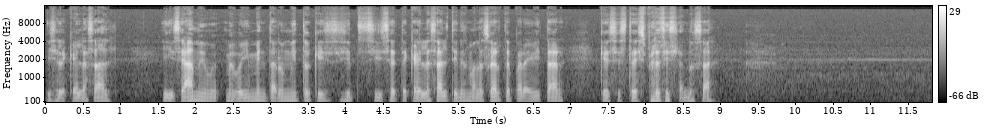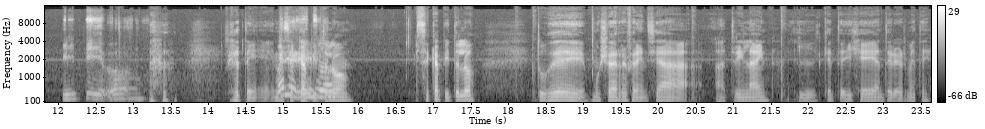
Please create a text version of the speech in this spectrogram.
y se le cae la sal y dice, ah, me, me voy a inventar un mito que si, si se te cae la sal tienes mala suerte para evitar que se esté desperdiciando sal. Y pido. Fíjate, en ese capítulo, ese capítulo tuve mucho de referencia a, a Tree Line, el que te dije anteriormente.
